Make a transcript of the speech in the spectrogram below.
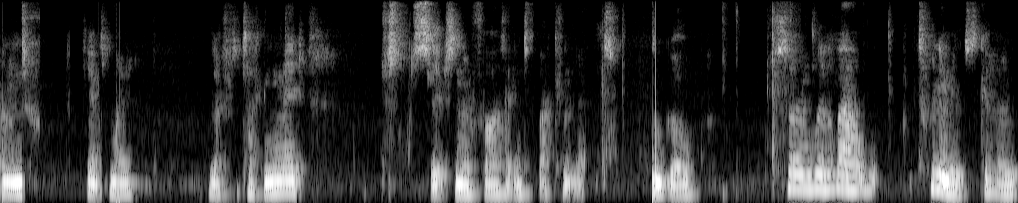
and against my left attacking mid, just slips in and fires it into the back of the net goal. So with about 20 minutes to go,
